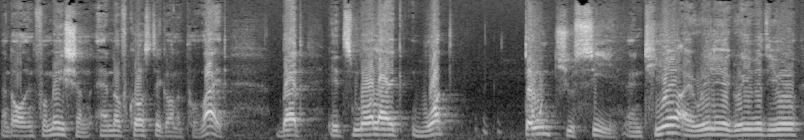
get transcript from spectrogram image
and all information. And of course, they're going to provide. But it's more like, what don't you see? And here I really agree with you.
